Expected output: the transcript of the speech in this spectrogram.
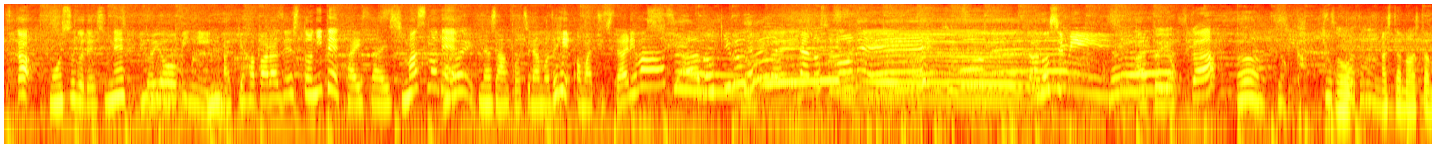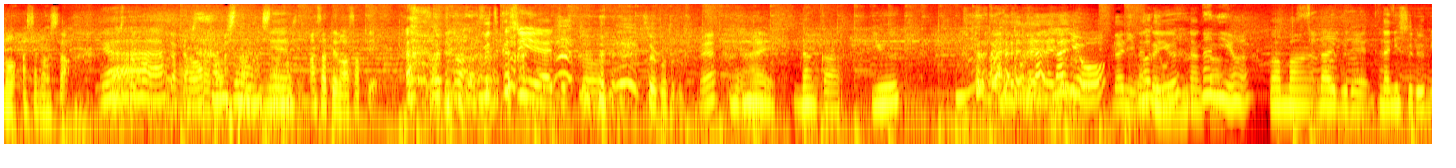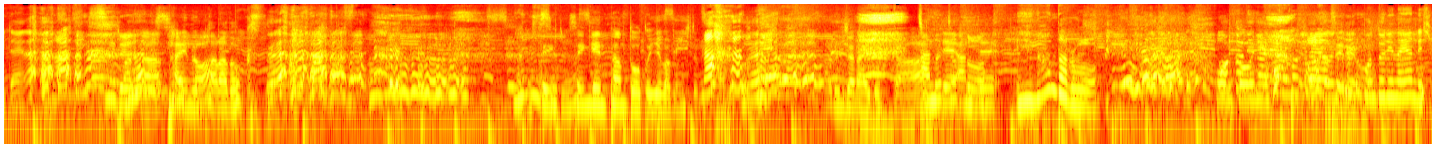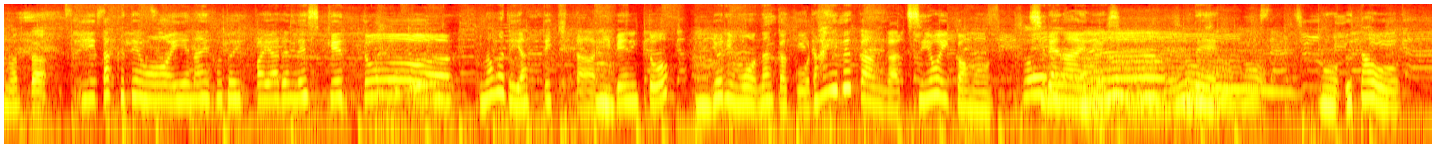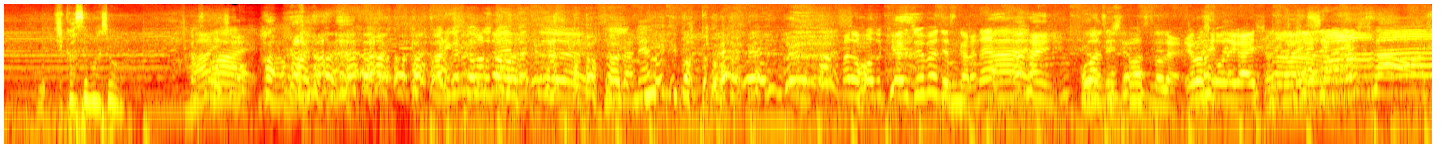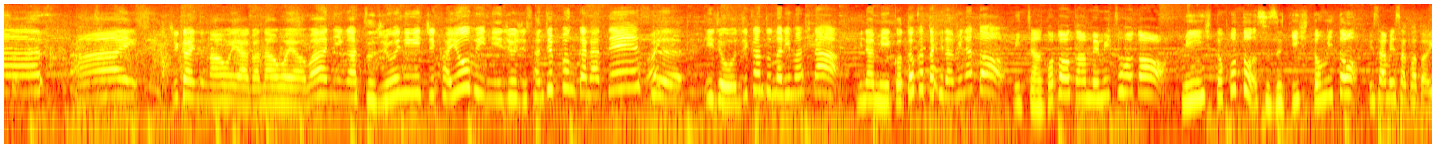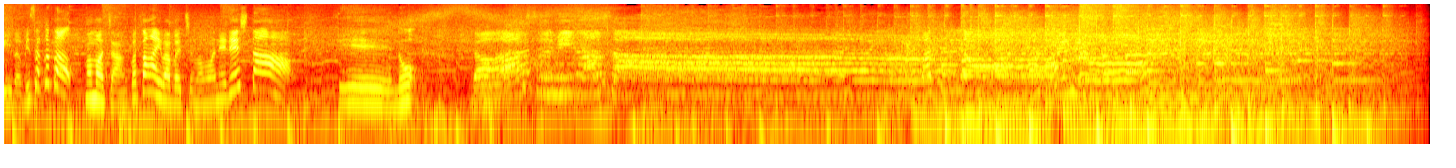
日もうすぐですね土曜日に秋葉原ゼストにて開催しますので、皆さんこちらもぜひお待ちしております。あドキドキ。楽しもうね楽しみあと4日？そう。明日の明日の明日の明日。いやー。だから分かりそうですね明後日の明後日 難しいねちょっ そういうことですね。はい。となんか言う？何を？何なんか言う何を？ワンマンライブで何する？みたいな。またタイムパラドックスを。なんか宣宣言担当といえば民主党みたいな。とこあるんじゃないですか。ちょっとちょっとえー、なんだろう。本当に本当に悩んでる。よ本当に悩んでしまった。言いたくても言えないこといっぱいあるんですけど、今までやってきたイベントよりもなんかこうライブ感が強いかもしれないです。のでもう歌をこう聴かせましょう。はい。ありがとうございます。そう だねまあでも本当気合い十分ですからね。はい。お待ちしてますのでよろしくお願いします次回の名古屋が名古屋は2月12日火曜日20時30分からです、以上お時間となりました。南こと片平湊みっちゃんこと神戸みつほとみんひとこと鈴木ひとみと。みさみさこといいのみさことママちゃんこと岩渕ママねでした。せーの。だすみなさ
